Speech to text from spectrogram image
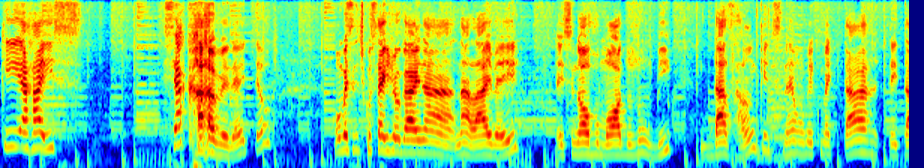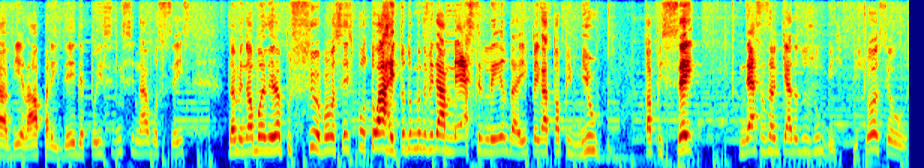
que a raiz se acabe, né? Então, vamos ver se a gente consegue jogar aí na, na live aí. Esse novo modo zumbi das rankeds, né? Vamos ver como é que tá. Tentar vir lá, aprender e depois ensinar vocês da melhor maneira possível. Pra vocês pontuarem, todo mundo virar mestre lendo aí, pegar top 1000, top 100 nessas ranqueadas do zumbi. Fechou, seus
